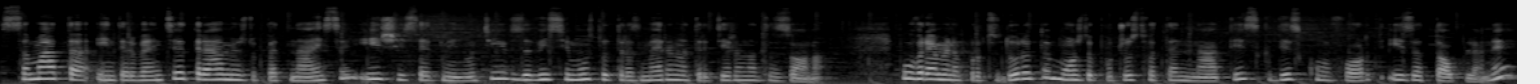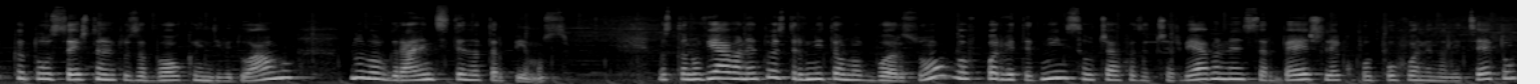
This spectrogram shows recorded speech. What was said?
Самата интервенция трябва между 15 и 60 минути в зависимост от размера на третираната зона. По време на процедурата може да почувствате натиск, дискомфорт и затопляне, като усещането за болка е индивидуално, но в границите на търпимост. Възстановяването е сравнително бързо. В първите дни се очаква зачервяване, сърбеж, леко подпухване на лицето,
